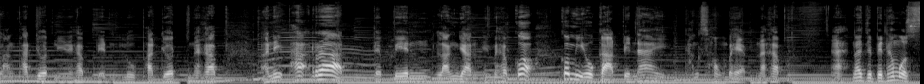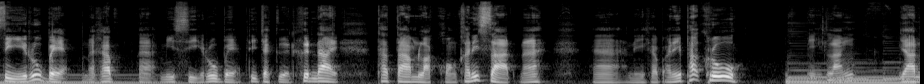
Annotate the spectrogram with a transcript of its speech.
หลังพัดยศนี่นะครับเป็นรูปพัดยศนะครับ อันนี้พระราชแต่เป็นหลังยันเห็นไหมครับก็ก็มีโอกาสเป็นได้ทั้งสองแบบนะครับอะน่าจะเป็นทั้งหมด 4 รูปแบบนะครับอะมี 4 รูปแบบที่จะเกิดขึ้นได้ ถ้าตามหลักของคณิตศาสตร์นะอ่านี่ครับอันนี้พระครูนี่หลังยัน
